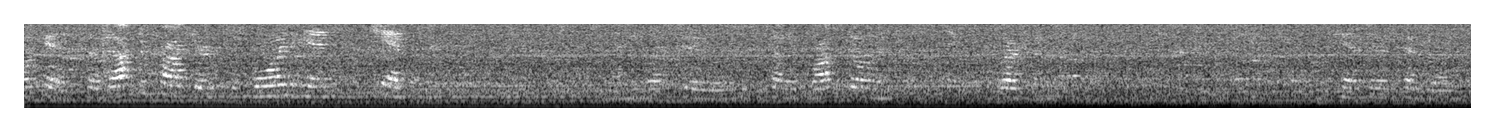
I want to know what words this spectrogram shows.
Okay, so Dr. Proctor was born in Canton. And he went to, the son of Roscoe and Bertram. Canton, Pembroke.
